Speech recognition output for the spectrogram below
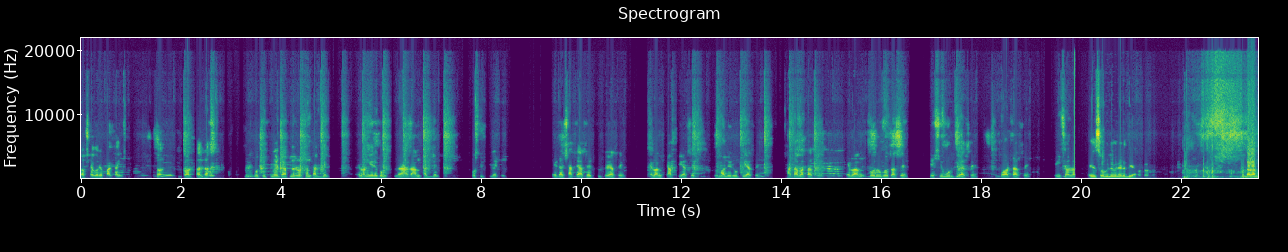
দশটা করে পাকাই তর তাজা, প্রতি প্লেটে আপনার রসুন থাকবে এবং এরকম রান থাকবে প্রতি প্লেটে এটার সাথে আছে, চিতই আছে এবং চাপটি আছে রুমালি রুটি আছে সাদা ভাত আছে এবং গরু গোস আছে দেশি মুরগি আছে বট আছে ইনশাল্লাহ এই ছবি নেবেন এটা দিয়া। দাঁড়ান।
